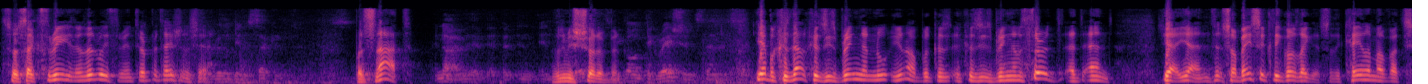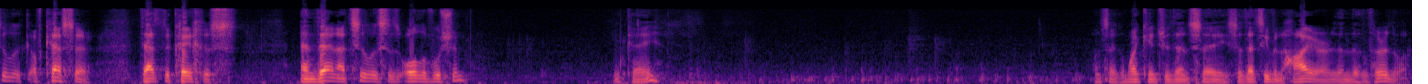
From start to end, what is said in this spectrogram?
So it's like three, literally three interpretations here. really be a second. But it's not. No, I mean, if- if- in, in What do you mean should have been? Then like. Yeah, because now, because he's bringing a new, you know, because because he's bringing a third at the end. Yeah, yeah. and So basically, it goes like this. So the kalim of Atzilus of Keser, that's the keiches, and then Atzilus is all of Ushim. Okay. One second. Why can't you then say so? That's even higher than the third one,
